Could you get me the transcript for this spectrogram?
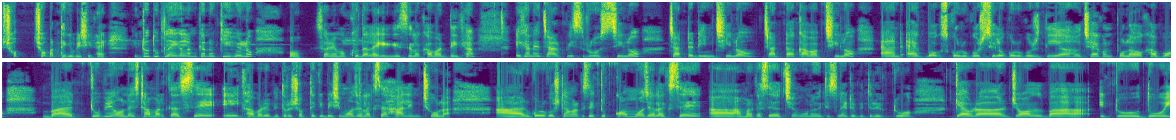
সব সবার থেকে বেশি খাই একটু তুতলাই গেলাম কেন? কি হলো? ও সরি আমার ক্ষুদা লেগে গেছিল খাবার দেখা। এখানে চার পিস রোস্ট ছিল, চারটা ডিম ছিল, চারটা কাবাব ছিল অ্যান্ড এক বক্স গরু গোশ ছিল। গরু গোশ দিয়ে হচ্ছে এখন পোলাও খাব। বাট টু বি অনেস্ট আমার কাছে এই খাবারের ভিতরে সব থেকে বেশি মজা লাগছে হালিম ছোলা। আর গরু গোশটা আমার কাছে একটু কম মজা লাগছে। আমার কাছে হচ্ছে মনে হইতেছিল এটার ভিতরে একটু কেওড়ার জল বা একটু দই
